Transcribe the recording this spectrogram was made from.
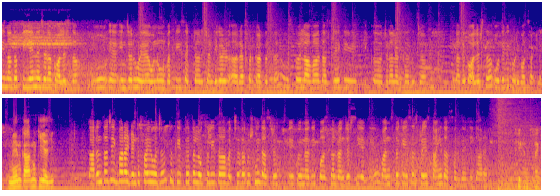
ਇਹਨਾਂ ਦਾ ਪੀਐਨ ਹੈ ਜਿਹੜਾ ਕਾਲਜ ਦਾ। ਉਹ ਇੰਜਰ ਹੋਇਆ ਹੈ, ਉਹਨੂੰ 32 ਸੈਕਟਰ ਚੰਡੀਗੜ੍ਹ ਰੈਫਰ ਕਰ ਦਿੱਤਾ ਹੈ। ਉਸ ਤੋਂ ਇਲਾਵਾ ਦੱਸ ਰਹੇ ਕਿ ਇੱਕ ਜਿਹੜਾ ਲੜਕਾ ਦੂਜਾ ਇਹਨਾਂ ਦੇ ਕਾਲਜ ਦਾ ਉਹਦੇ ਵੀ ਥੋੜੀ ਬਹੁਤ ਸੱਟ ਲੱਗੀ। ਮੇਨ ਕਾਰਨ ਕੀ ਹੈ ਜੀ? ਕਾਰਨ ਤਾਂ ਜੀ ਇੱਕ ਵਾਰ ਆਇਡੈਂਟੀਫਾਈ ਹੋ ਜਾਏ ਕਿਉਂਕਿ ਇੱਥੇ ਤਾਂ ਲੋਕਲੀ ਤਾਂ ਬੱਚੇ ਤਾਂ ਕੁਝ ਨਹੀਂ ਦੱਸ ਰਹੇ ਕਿ ਕੋਈ ਇਹਨਾਂ ਦੀ ਪਰਸਨਲ ਰੰਜਿਸ਼ ਸੀ ਜਾਂ ਕੀ ਹੈ। ਵਨਸ ਦ ਕੇਸਸ ਟ੍ਰੇਸ ਤਾਂ ਹੀ ਦੱਸ ਸਕਦੇ ਕੀ ਕਾਰਨ ਠੀਕ ਹੈ ਥੈਂਕ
